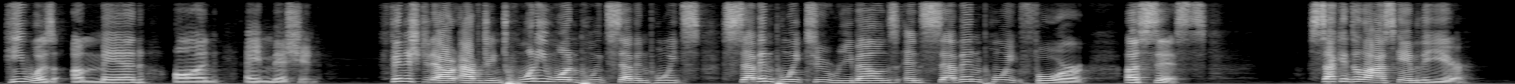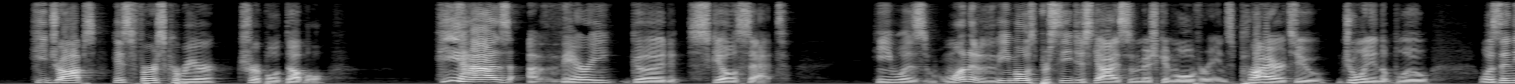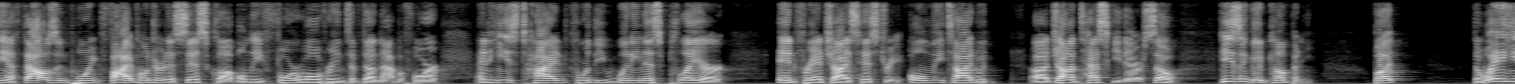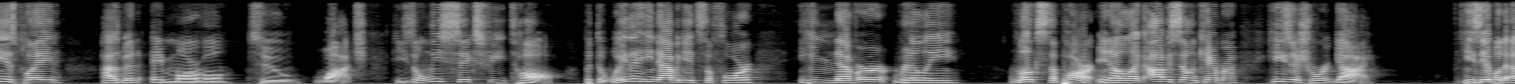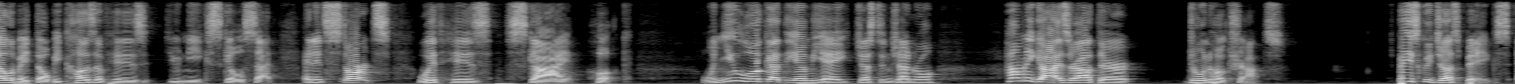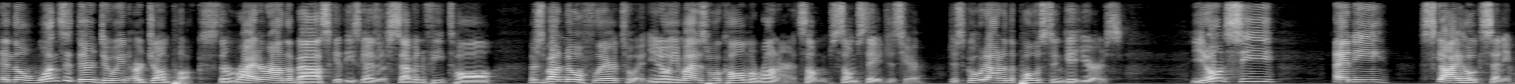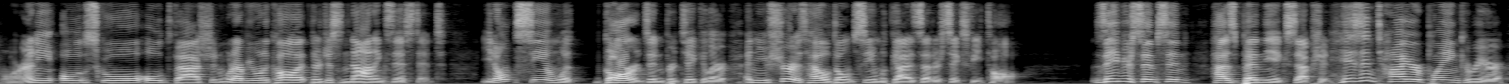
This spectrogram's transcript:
he was a man on a mission. Finished it out averaging 21.7 points, 7.2 rebounds, and 7.4 assists. Second to last game of the year, he drops his first career triple double. He has a very good skill set. He was one of the most prestigious guys for the Michigan Wolverines prior to joining the Blue. Was in the 1,000 point 500 assist club. Only four Wolverines have done that before. And he's tied for the winningest player in franchise history. Only tied with uh, Jon Teske there. So he's in good company. But the way he has played has been a marvel to watch. He's only six feet tall, but the way that he navigates the floor he never really looks the part. You know, like obviously on camera, he's a short guy. He's able to elevate though because of his unique skill set. And it starts with his sky hook. When you look at the NBA just in general, how many guys are out there doing hook shots? Basically just bigs. And the ones that they're doing are jump hooks. They're right around the basket. These guys are seven feet tall. There's about no flair to it. You know, you might as well call him a runner at some some stages here. Just go down in the post and get yours. You don't see any sky hooks anymore. Any old school, old fashioned, whatever you want to call it, they're just non existent. You don't see them with guards in particular, and you sure as hell don't see them with guys that are six feet tall. Xavier Simpson has been the exception. His entire playing career,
